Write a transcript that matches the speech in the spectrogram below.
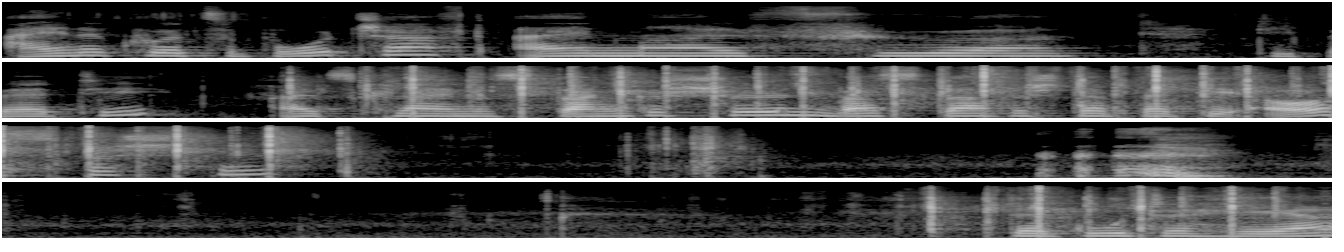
eine kurze Botschaft, einmal für die Betty als kleines Dankeschön. Was darf ich der Betty ausrichten? Der gute Herr.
